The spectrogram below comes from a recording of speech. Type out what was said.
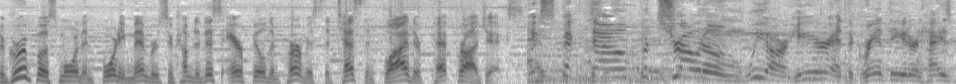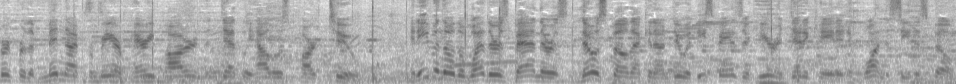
The group boasts more than 40 members who come to this airfield in Purvis to test and fly their pet projects. Expecto Patronum! We are here at the Grand Theater in Hattiesburg for the midnight premiere of Harry Potter and the Deathly Hallows Part 2. And even though the weather is bad and there is no spell that can undo it, these fans are here and dedicated and wanting to see this film.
